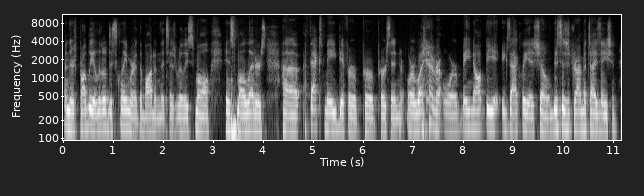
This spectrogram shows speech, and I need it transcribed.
And there's probably a little disclaimer at the bottom that says really small in small letters uh, effects may differ per person or whatever or may not be exactly as shown. This is a dramatization.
